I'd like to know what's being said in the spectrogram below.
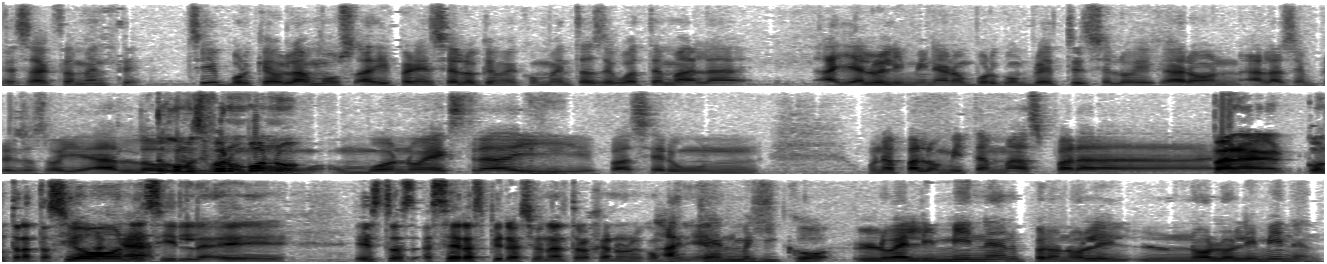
Exactamente. Sí, porque hablamos, a diferencia de lo que me comentas de Guatemala, allá lo eliminaron por completo y se lo dejaron a las empresas, oye, hazlo. Como si fuera un bono. Un bono extra y va a ser un, una palomita más para... Para contrataciones Ajá. y la, eh, esto, hacer aspiracional, trabajar en una compañía. Acá en México lo eliminan, pero no, le- no lo eliminan.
